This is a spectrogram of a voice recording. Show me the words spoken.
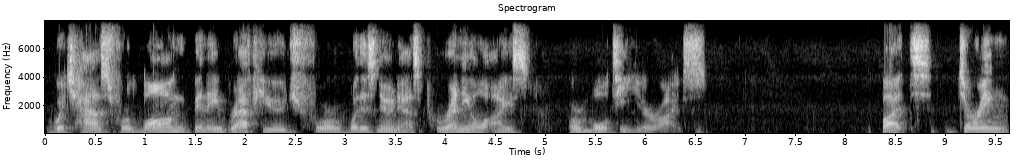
which has for long been a refuge for what is known as perennial ice or multi-year ice. But during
